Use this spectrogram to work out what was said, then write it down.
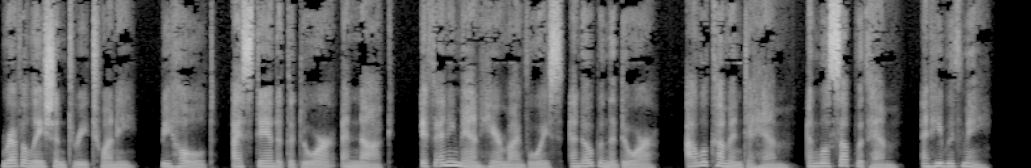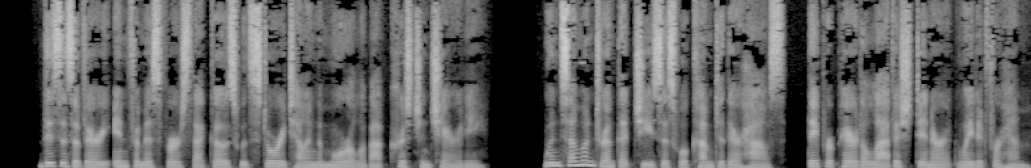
Revelation 3:20 Behold, I stand at the door and knock. If any man hear my voice and open the door, I will come into him and will sup with him, and he with me. This is a very infamous verse that goes with storytelling the moral about Christian charity. When someone dreamt that Jesus will come to their house, they prepared a lavish dinner and waited for him.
